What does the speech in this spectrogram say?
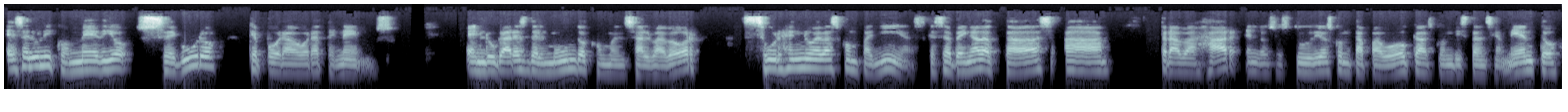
Es el único medio seguro que por ahora tenemos. En lugares del mundo como en Salvador, surgen nuevas compañías que se ven adaptadas a trabajar en los estudios con tapabocas, con distanciamiento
